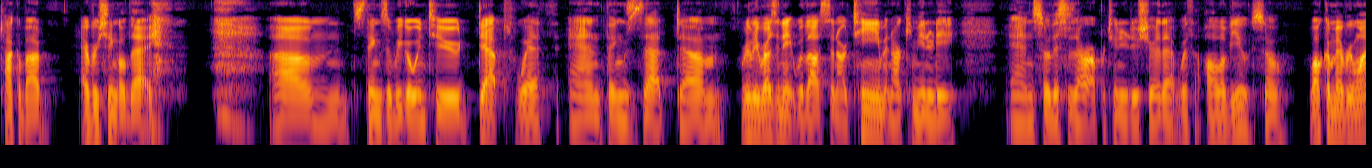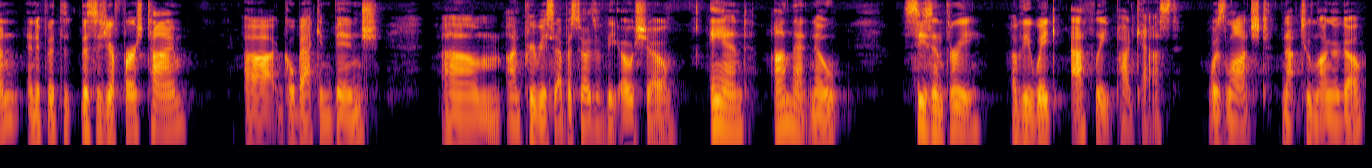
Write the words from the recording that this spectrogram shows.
talk about every single day. um, things that we go into depth with and things that um, really resonate with us and our team and our community. And so this is our opportunity to share that with all of you. So welcome everyone. And if it, this is your first time, uh, go back and binge um, on previous episodes of the O Show. And on that note, season three of the Awake Athlete podcast was launched not too long ago.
